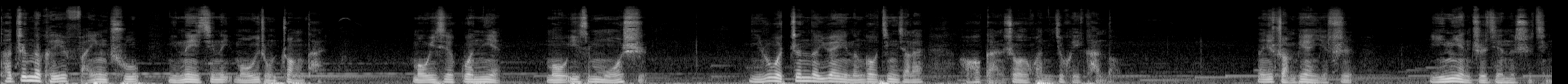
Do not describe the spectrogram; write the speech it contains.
它真的可以反映出你内心的某一种状态、某一些观念、某一些模式。你如果真的愿意能够静下来好好感受的话，你就可以看到。那你转变也是一念之间的事情。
